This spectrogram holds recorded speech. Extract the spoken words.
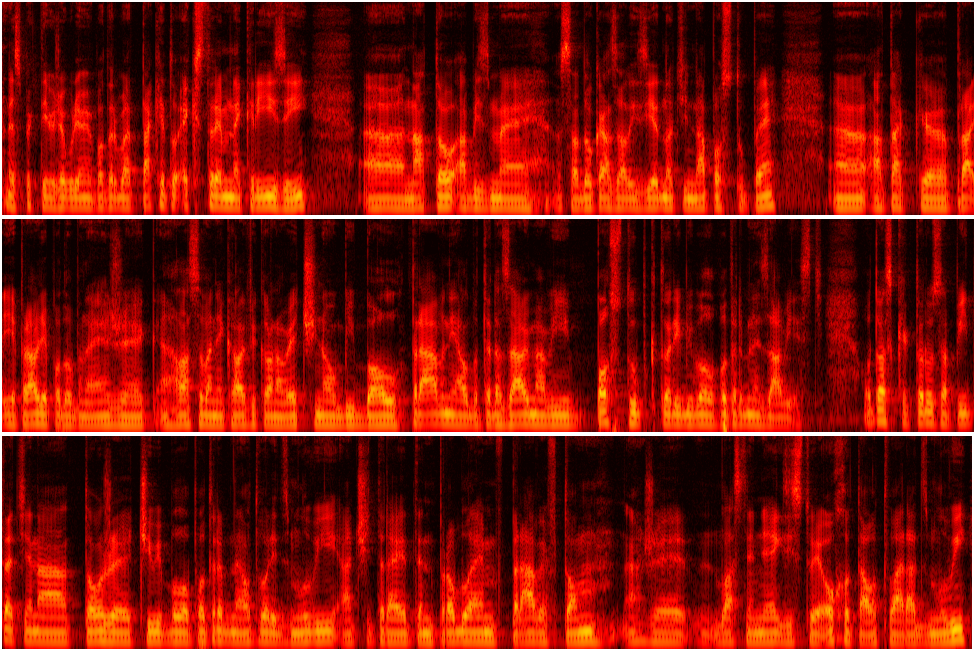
respektíve, že budeme potrebovať takéto extrémne krízy eh, na to, aby sme sa dokázali zjednotiť na postupe. Eh, a tak eh, je pravdepodobné, že hlasovanie kvalifikovanou väčšinou by bol právny alebo teda zaujímavý postup, ktorý by bolo potrebné zaviesť. Otázka, ktorú sa pýtate na to, že či by bolo potrebné otvoriť zmluvy a či teda je ten problém práve v tom, že vlastne neexistuje ochota otvárať zmluvy,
